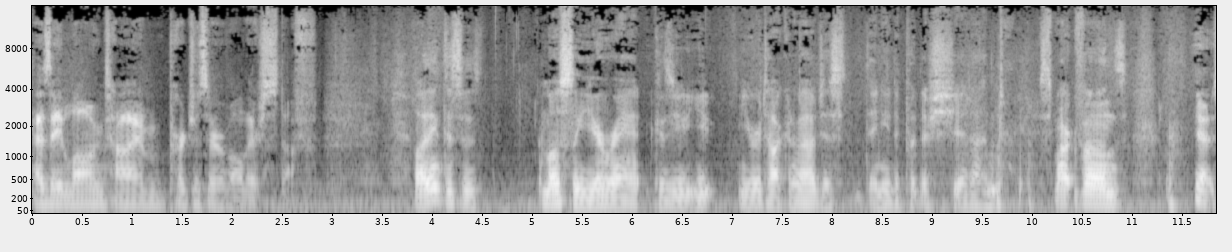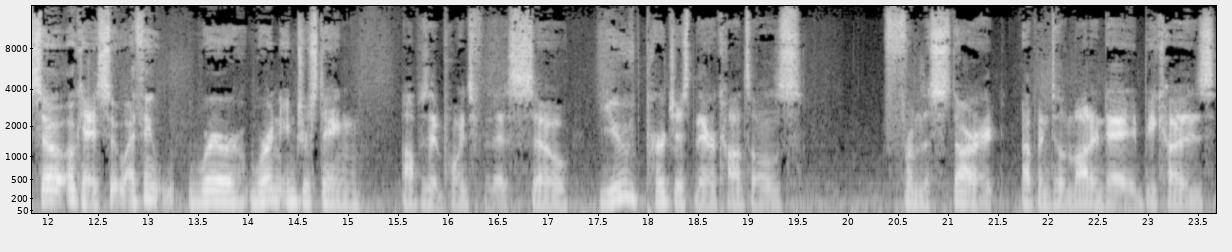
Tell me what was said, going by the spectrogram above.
As a longtime purchaser of all their stuff. Well, I think this is mostly your rant because you, you you were talking about just they need to put their shit on smartphones. Yeah. So okay. So I think we're we're in interesting opposite points for this. So you've purchased their consoles from the start up until the modern day because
